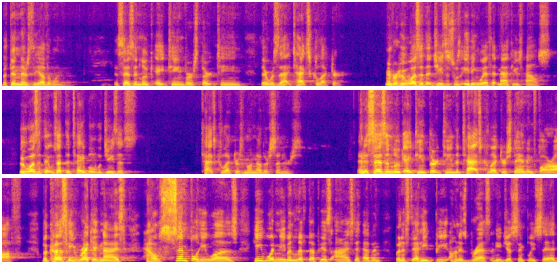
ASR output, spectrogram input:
But then there's the other one. It says in Luke 18, verse 13, there was that tax collector Remember, who was it that Jesus was eating with at Matthew's house? Who was it that was at the table with Jesus? Tax collectors, among other sinners. And it says in Luke 18 13, the tax collector standing far off Because he recognized how sinful he was, he wouldn't even lift up his eyes to heaven, but instead he beat on his breast and he just simply said,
